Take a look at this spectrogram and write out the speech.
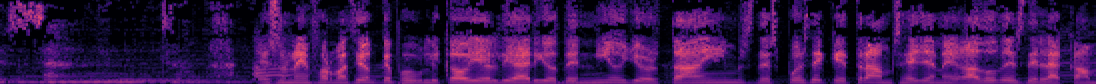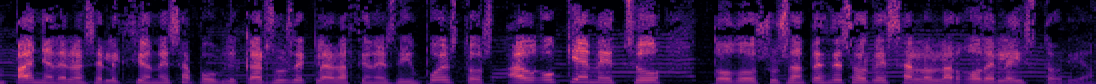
the sun. Es una información que publica hoy el diario The New York Times después de que Trump se haya negado desde la campaña de las elecciones a publicar sus declaraciones de impuestos, algo que han hecho todos sus antecesores a lo largo de la historia.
